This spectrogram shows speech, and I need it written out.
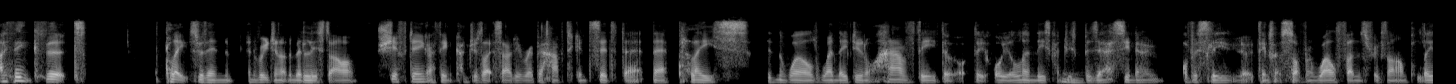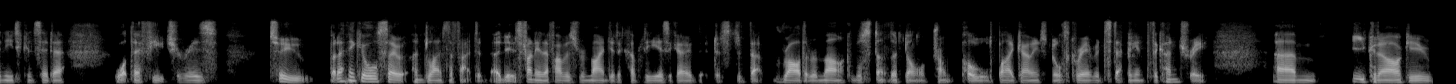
I think that plates within the region like the Middle East are shifting. I think countries like Saudi Arabia have to consider their their place in the world when they do not have the the, the oil and these countries mm. possess. You know, obviously, you know things like sovereign wealth funds, for example, they need to consider what their future is too. But I think it also underlines the fact that it's funny enough. I was reminded a couple of years ago that just that rather remarkable stunt that Donald Trump pulled by going to North Korea and stepping into the country. Um, you can argue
